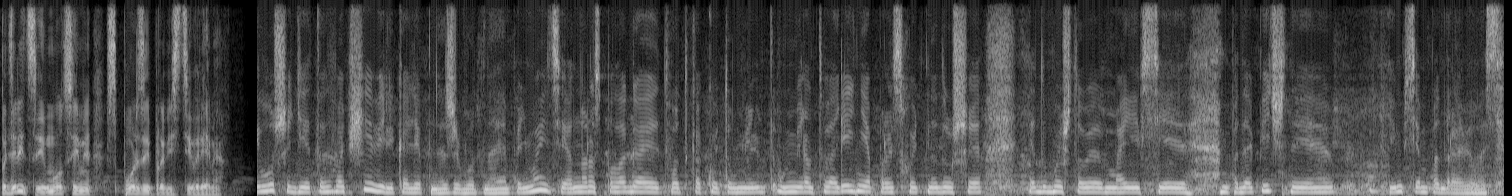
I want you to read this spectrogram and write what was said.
поделиться эмоциями, с пользой провести время. И лошади – это вообще великолепное животное, понимаете? Оно располагает, вот какое-то умиротворение происходит на душе. Я думаю, что мои все подопечные, им всем понравилось.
